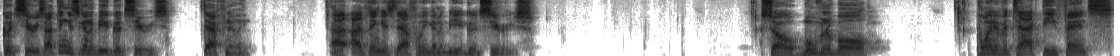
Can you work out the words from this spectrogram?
good series. I think it's going to be a good series. Definitely. I, I think it's definitely going to be a good series. So moving the ball, point of attack defense,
